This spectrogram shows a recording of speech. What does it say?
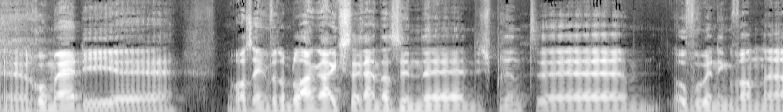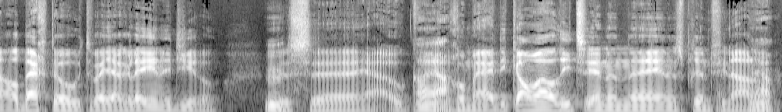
Eh Romain, die eh, was een van de belangrijkste renners in, eh, in de sprint eh, overwinning van eh, Alberto twee jaar geleden in de Giro. Dus eh, ja, ook Oh ja. Romain, die kan wel iets in een, eh, in een sprintfinale. Ja.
